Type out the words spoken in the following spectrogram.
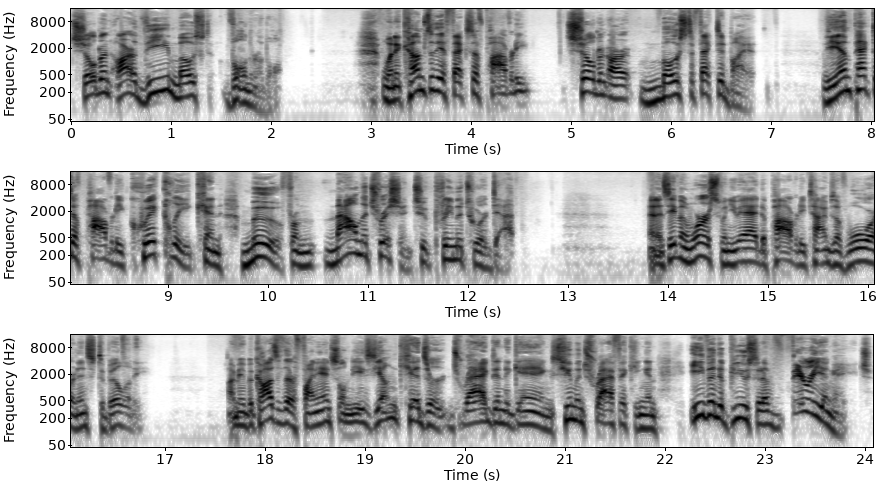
children are the most vulnerable. When it comes to the effects of poverty, children are most affected by it. The impact of poverty quickly can move from malnutrition to premature death. And it's even worse when you add to poverty times of war and instability. I mean, because of their financial needs, young kids are dragged into gangs, human trafficking, and even abuse at a very young age.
